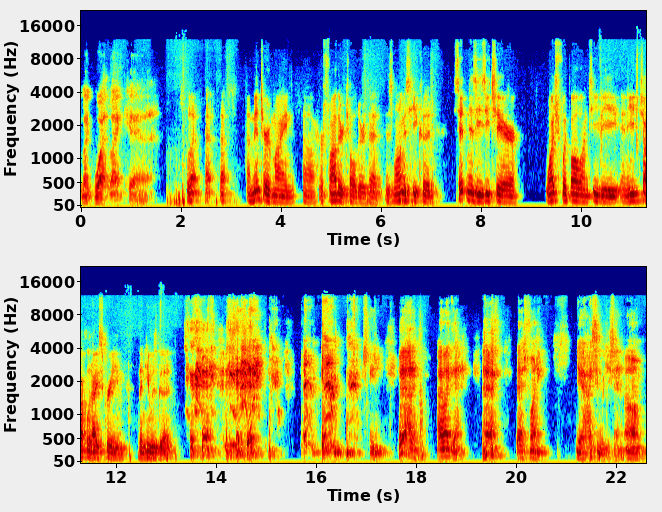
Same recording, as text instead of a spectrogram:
like what? Like, uh, Well, a, a, a mentor of mine, uh, her father told her that as long as he could sit in his easy chair, watch football on TV, and eat chocolate ice cream, then he was good. excuse me. Yeah, I like that. That's funny. Yeah, I see what you're saying. Um,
